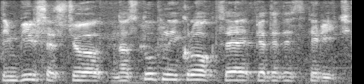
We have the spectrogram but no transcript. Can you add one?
Тим більше, що наступний крок це 50-річчя.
